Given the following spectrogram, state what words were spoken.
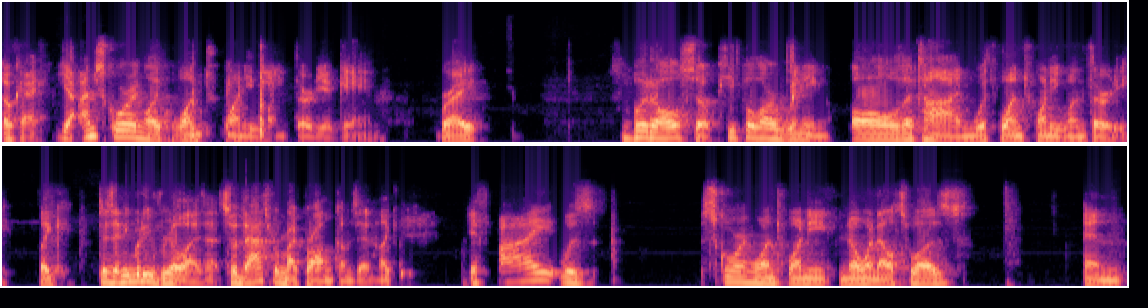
okay, yeah, I'm scoring like 120, 130 a game, right? But also, people are winning all the time with 120, 130. Like, does anybody realize that? So that's where my problem comes in. Like, if I was scoring 120, no one else was, and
